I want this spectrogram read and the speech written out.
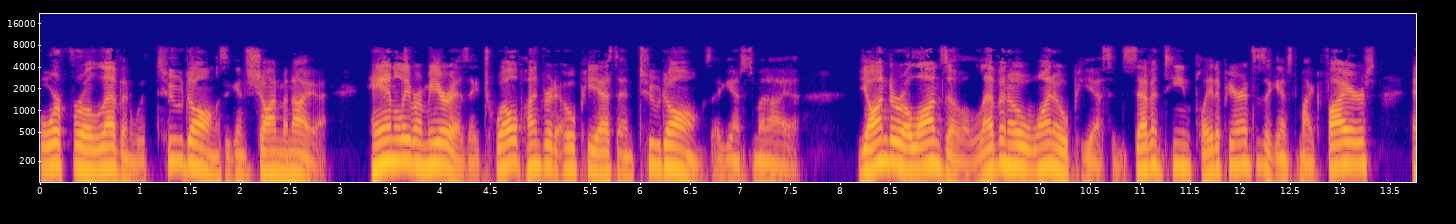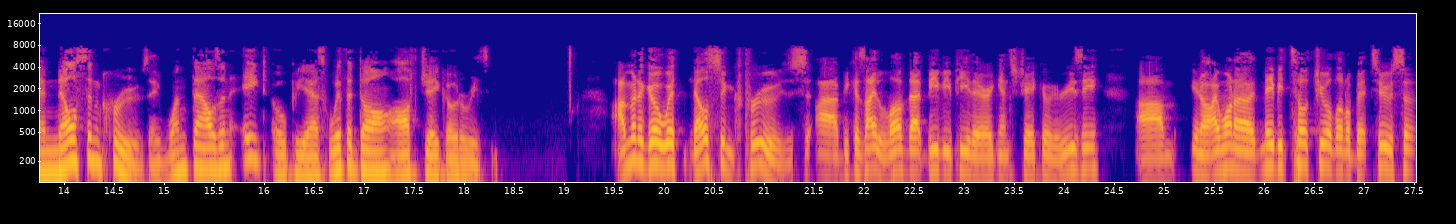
4 for 11 with two dongs against Sean Manaea. Hanley Ramirez, a 1200 OPS and two dongs against Manaea. Yonder Alonso, 1101 OPS and 17 plate appearances against Mike Fiers. And Nelson Cruz, a 1008 OPS with a dong off Jake Odorizzi. I'm going to go with Nelson Cruz, uh, because I love that BVP there against Jake Odorizzi. Um, you know, I want to maybe tilt you a little bit too. So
